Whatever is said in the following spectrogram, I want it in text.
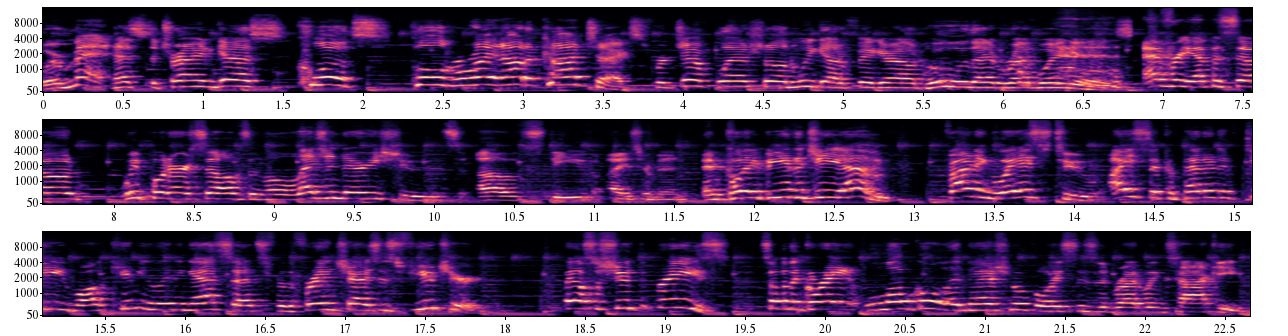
where Matt has to try and guess quotes pulled right out of context for Jeff Blashill, and we got to figure out who that Red Wing is. Every episode, we put ourselves in the legendary shoes of Steve Yzerman and play Be the GM, finding ways to ice a competitive team while accumulating assets for the franchise's future. We also shoot the breeze. Some of the great local and national voices in Red Wings hockey,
